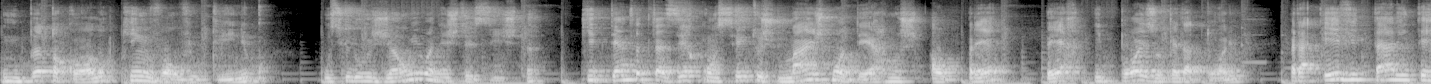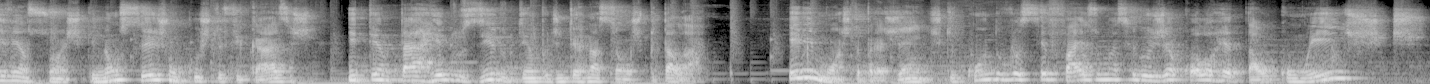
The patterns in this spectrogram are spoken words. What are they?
um protocolo que envolve o clínico, o cirurgião e o anestesista, que tenta trazer conceitos mais modernos ao pré, per e pós-operatório para evitar intervenções que não sejam custo-eficazes e tentar reduzir o tempo de internação hospitalar. Ele mostra pra gente que quando você faz uma cirurgia coloretal com este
